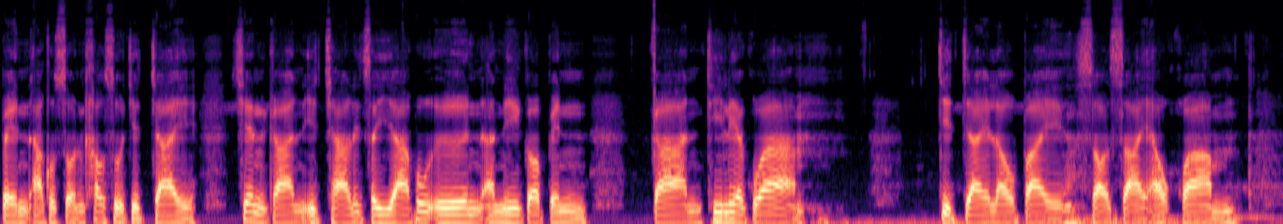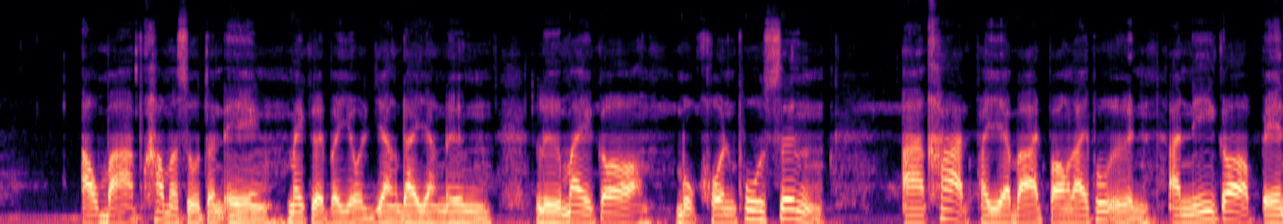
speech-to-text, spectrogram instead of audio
เป็นอกุศลเข้าสู่จิตใจ เช่นการอิจฉาริษยาผู้อื่น อันนี้ก็เป็นการที่เรียกว่า จิตใจเราไปสอดสายเอาความ เอาบาปเข้ามาสู่ตนเอง ไม่เกิดประโยชน์อย่างใดอย่างหนึ่ง หรือไม่ก็บุคคลผู้ซึ่งอาฆาตพยาบาทปองร้ายผู้อื่น อันนี้ก็เป็น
